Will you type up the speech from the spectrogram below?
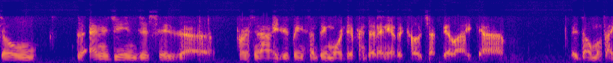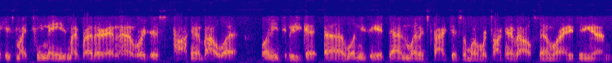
so the energy and just his uh, personality just brings something more different than any other coach. I feel like um, it's almost like he's my teammate, he's my brother, and uh, we're just talking about what what needs to be get uh, what needs to get done when it's practice and when we're talking about film or anything. Um,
